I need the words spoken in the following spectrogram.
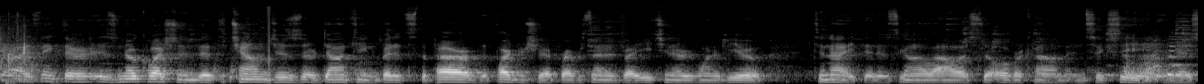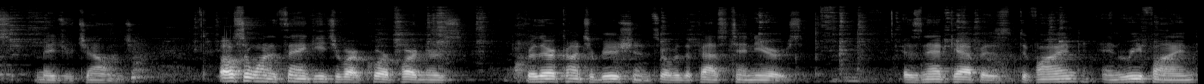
Know, I think there is no question that the challenges are daunting, but it's the power of the partnership represented by each and every one of you tonight that is going to allow us to overcome and succeed in this major challenge. I also want to thank each of our core partners for their contributions over the past 10 years. As NatCap has defined and refined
